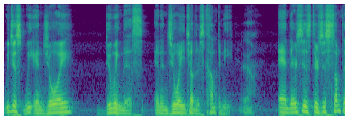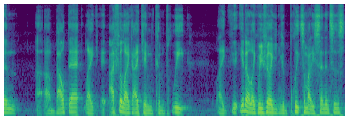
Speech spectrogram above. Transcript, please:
we just we enjoy doing this and enjoy each other's company Yeah. and there's just there's just something uh, about that like i feel like i can complete like you know like when you feel like you can complete somebody's sentences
